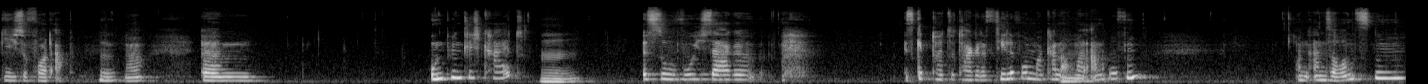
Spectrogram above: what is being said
gehe ich sofort ab. Mhm. Ja. Ähm, Unpünktlichkeit mhm. ist so, wo ich sage, es gibt heutzutage das Telefon, man kann auch mhm. mal anrufen. Und ansonsten,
